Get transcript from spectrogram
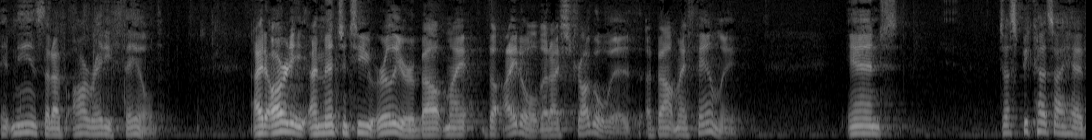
it means that I've already failed. I'd already, I mentioned to you earlier about my, the idol that I struggle with, about my family. And just because I have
